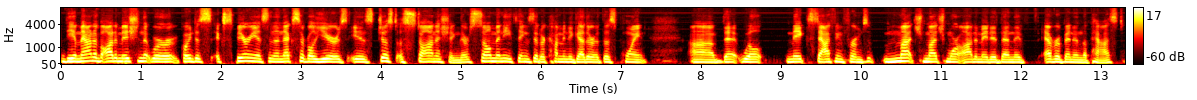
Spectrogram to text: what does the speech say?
the amount of automation that we're going to experience in the next several years is just astonishing. There's so many things that are coming together at this point uh, that will make staffing firms much, much more automated than they've ever been in the past.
